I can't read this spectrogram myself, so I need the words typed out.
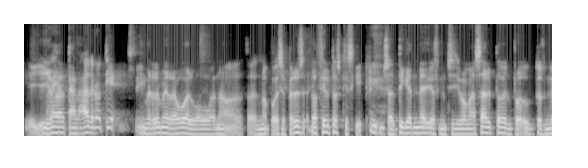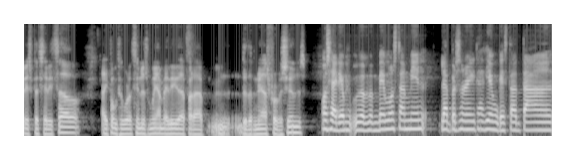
y yo taladro tienes. y me, me revuelvo, bueno, no puede ser. Pero es- lo cierto es que sí. O sea, el ticket medio es muchísimo más alto, el producto es muy especializado, hay configuraciones muy a medida para mm, determinadas profesiones. O sea que vemos también la personalización que está tan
